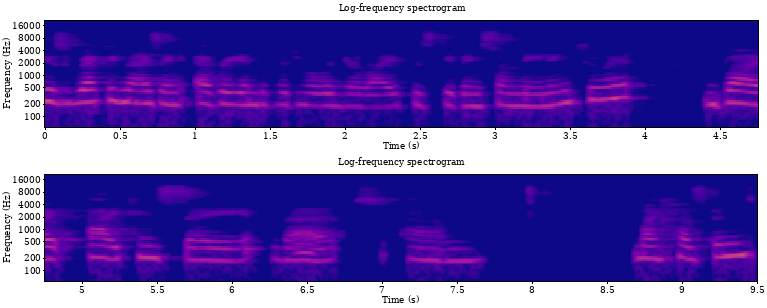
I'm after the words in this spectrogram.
is recognizing every individual in your life is giving some meaning to it. But I can say that um, my husband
